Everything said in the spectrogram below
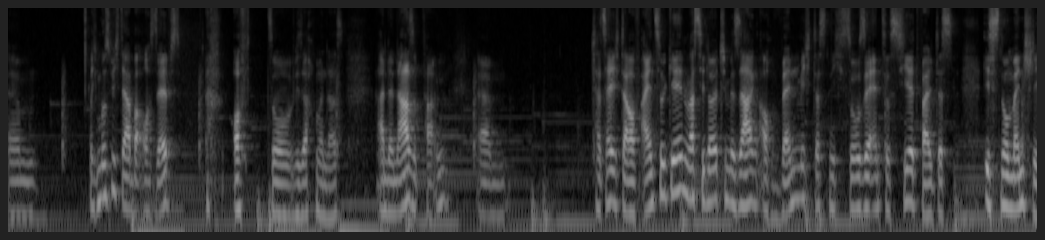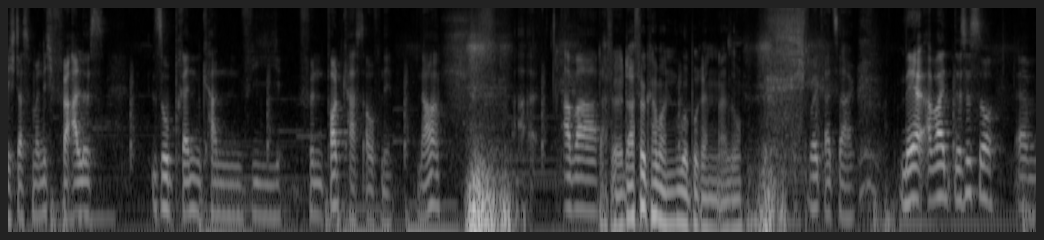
ähm, ich muss mich da aber auch selbst oft so, wie sagt man das, an der Nase packen, ähm, tatsächlich darauf einzugehen, was die Leute mir sagen, auch wenn mich das nicht so sehr interessiert, weil das ist nur menschlich, dass man nicht für alles so brennen kann wie für einen Podcast aufnehmen. Na? Aber. Dafür, dafür kann man nur brennen, also. ich wollte gerade sagen. Nee, aber das ist so. Ähm,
